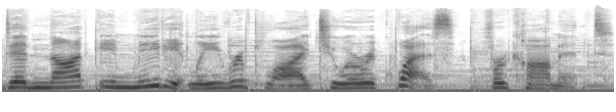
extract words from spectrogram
did not immediately reply to a request for comment.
